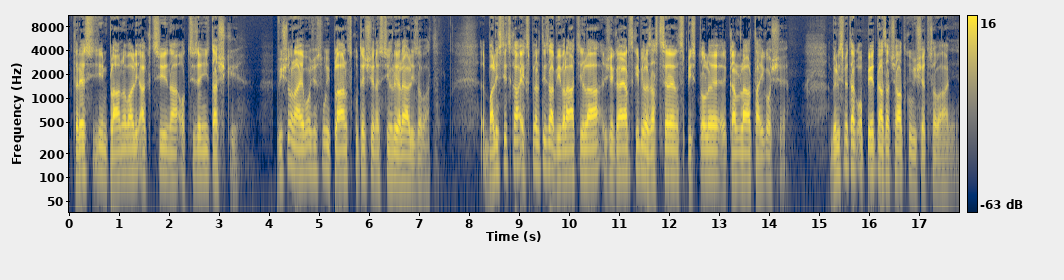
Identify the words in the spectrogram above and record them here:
které si ním plánovali akci na odcizení tašky. Vyšlo najevo, že svůj plán skutečně nestihli realizovat. Balistická expertiza vyvrátila, že Gajarský byl zastřelen z pistole Karla Tajgoše. Byli jsme tak opět na začátku vyšetřování.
